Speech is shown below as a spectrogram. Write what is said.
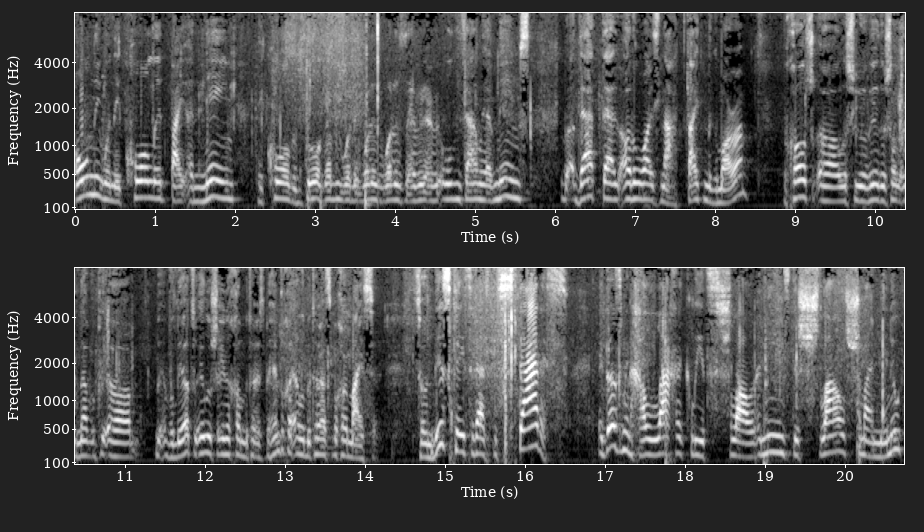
Only when they call it by a name, they call the dog. Everywhere, what is what is every, every all these animals have names. That that otherwise not. Fight in the Gemara. Uh, uh, uh, so in this case, it has the status it doesn't mean halachically it's shlal. It means the shlal shemayim minu.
